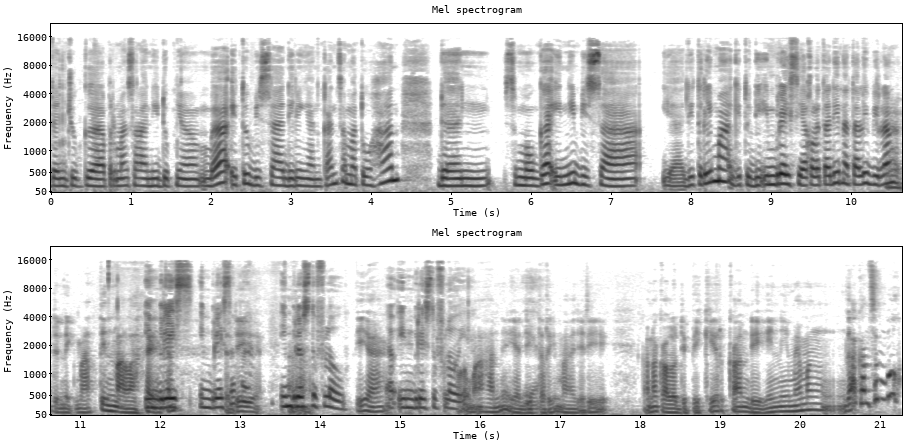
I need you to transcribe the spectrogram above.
dan juga permasalahan hidupnya Mbak itu bisa diringankan sama Tuhan dan semoga ini bisa ya diterima gitu di embrace ya kalau tadi Natali bilang ya dinikmatin malah ya kan? embrace embrace Jadi, apa embrace uh, the flow iya Eh, embrace the flow ya kelemahannya ya Iya. diterima jadi karena kalau dipikirkan di ini memang nggak akan sembuh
